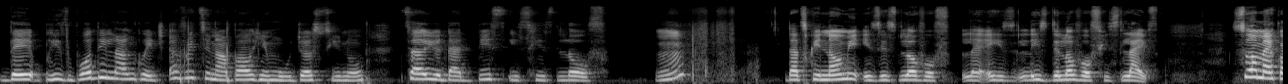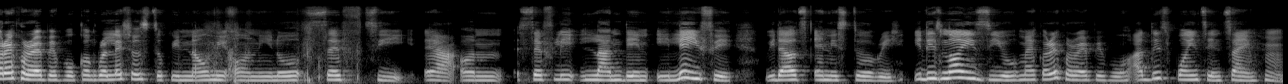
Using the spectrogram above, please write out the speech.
the his body language, everything about him will just you know tell you that this is his love. Hmm? That Queen Naomi is his love of is, is the love of his life. So my correct correct people, congratulations to Queen Naomi on you know safety, yeah, on safely landing Ileife without any story. It is not easy, oh, my correct correct people. At this point in time, hmm,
